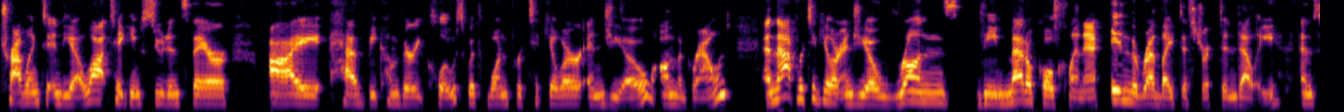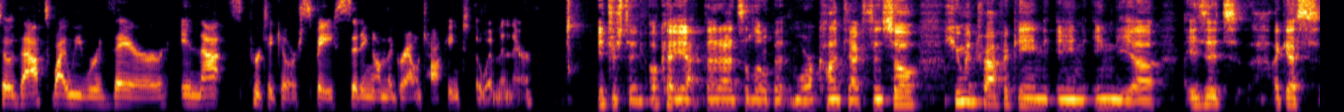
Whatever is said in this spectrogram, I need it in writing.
traveling to India a lot, taking students there, I have become very close with one particular NGO on the ground. And that particular NGO runs the medical clinic in the red light district in Delhi. And so that's why we were there in that particular space, sitting on the ground talking to the women there. Interesting. Okay, yeah, that adds a little bit more context. And so, human trafficking in India, is it, I guess,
